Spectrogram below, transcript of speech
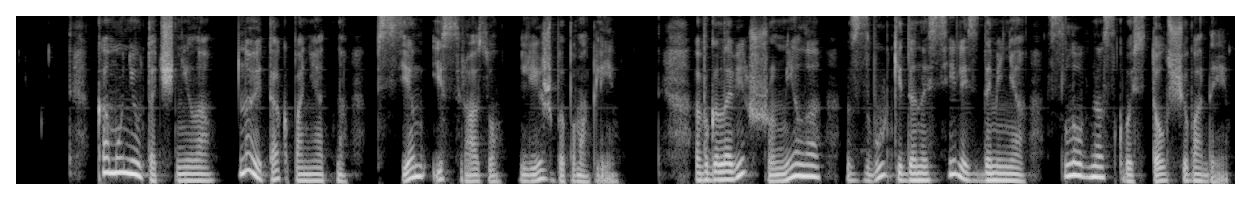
Кому не уточнила, но и так понятно, всем и сразу, лишь бы помогли. В голове шумело, звуки доносились до меня, словно сквозь толщу воды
